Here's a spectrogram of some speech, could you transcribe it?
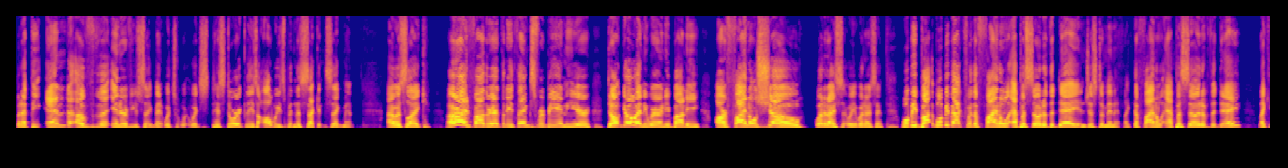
but at the end of the interview segment, which which historically has always been the second segment, I was like, "All right, Father Anthony, thanks for being here. Don't go anywhere, anybody. Our final show. What did I say? Wait, what did I say? We'll be bu- we'll be back for the final episode of the day in just a minute. Like the final episode of the day." Like,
